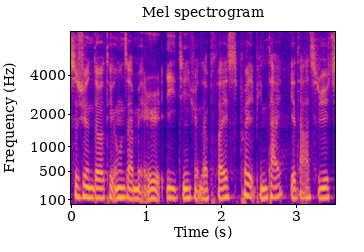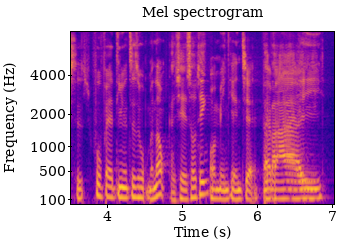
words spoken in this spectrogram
资讯都提供在每日一。精选的 Play Play 平台，也大家持续持付费订阅支持我们哦，感谢收听，我们明天见，拜拜。拜拜。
